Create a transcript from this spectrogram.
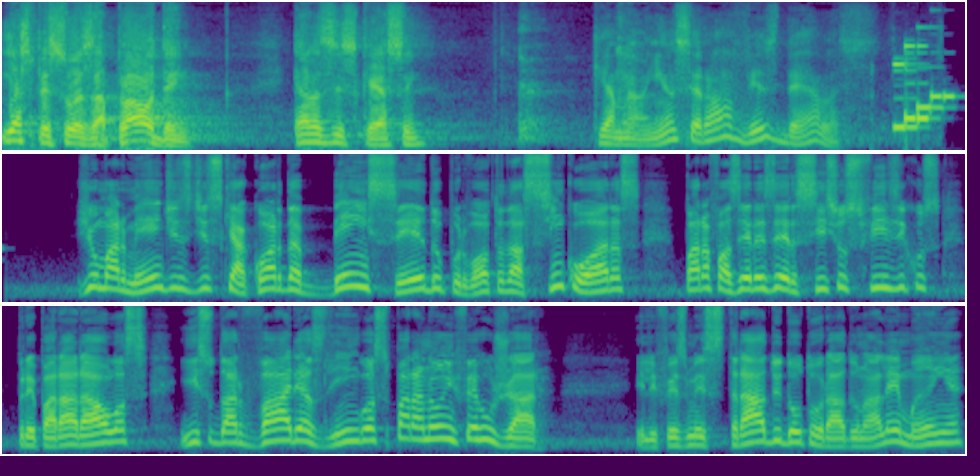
e as pessoas aplaudem, elas esquecem que amanhã será a vez delas. Gilmar Mendes diz que acorda bem cedo, por volta das 5 horas, para fazer exercícios físicos, preparar aulas e estudar várias línguas para não enferrujar. Ele fez mestrado e doutorado na Alemanha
